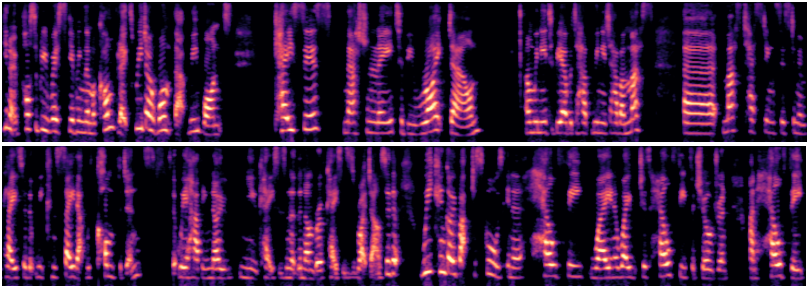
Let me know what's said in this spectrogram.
you know, possibly risk giving them a complex. We don't want that. We want cases nationally to be right down and we need to be able to have we need to have a mass uh, mass testing system in place so that we can say that with confidence that we're having no new cases and that the number of cases is right down so that we can go back to schools in a healthy way in a way which is healthy for children and healthy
